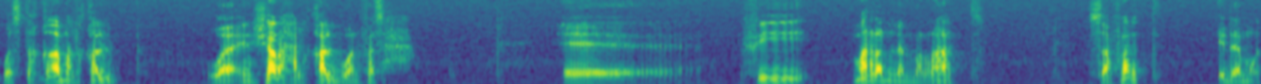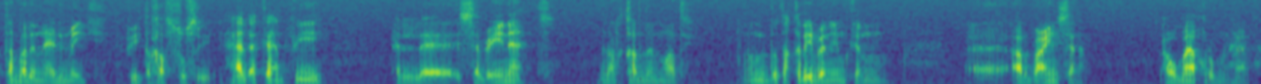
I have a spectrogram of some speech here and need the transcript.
واستقام القلب وانشرح القلب وانفسح. آه، في مرة من المرات سافرت إلى مؤتمر علمي في تخصصي. هذا كان في السبعينات من القرن الماضي منذ تقريبا يمكن آه، أربعين سنة أو ما يقرب من هذا.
